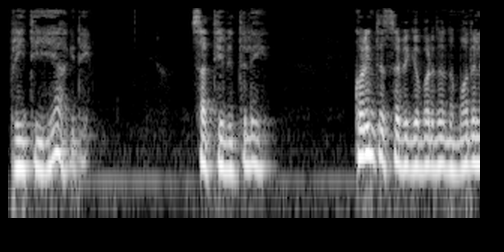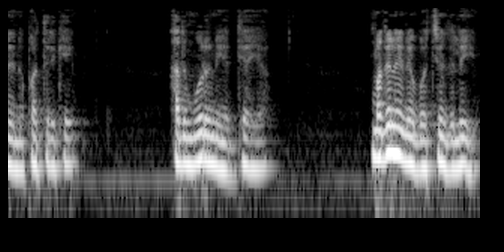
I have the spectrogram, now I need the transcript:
ಪ್ರೀತಿಯೇ ಆಗಿದೆ. ಸತ್ಯವಿದ್ದಲ್ಲಿ ಕೊರಿಂತ ಸಭೆಗೆ ಬರೆದ ಮೊದಲನೇ ಪತ್ರಿಕೆ ಹದಿಮೂರನೇ ಅಧ್ಯಾಯ ಮೊದಲನೇ ವಚನದಲ್ಲಿ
